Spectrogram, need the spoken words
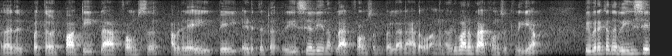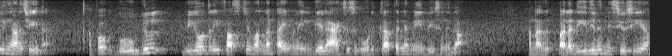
അതായത് ഇപ്പോൾ തേർഡ് പാർട്ടി പ്ലാറ്റ്ഫോംസ് അവരുടെ എ പി ഐ എടുത്തിട്ട് റീസെയിൽ ചെയ്യുന്ന പ്ലാറ്റ്ഫോംസ് ഉണ്ട്. ഇപ്പോൾ ലെനാഡോ അങ്ങനെ ഒരുപാട് പ്ലാറ്റ്ഫോംസ് ക്രിയ അപ്പോൾ ഇവരൊക്കെ റീസെയിലിംഗ് ആണ് ചെയ്യുന്നത്. അപ്പോൾ ഗൂഗിൾ വിയോ ത്രീ ഫസ്റ്റ് വന്ന ടൈമിൽ ഇന്ത്യയിൽ ആക്സസ് കൊടുക്കാത്തതിന്റെ മെയിൻ റീസൺ ഇതാണ് കാരണം അത് പല രീതിയിൽ മിസ്യൂസ് ചെയ്യാം.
